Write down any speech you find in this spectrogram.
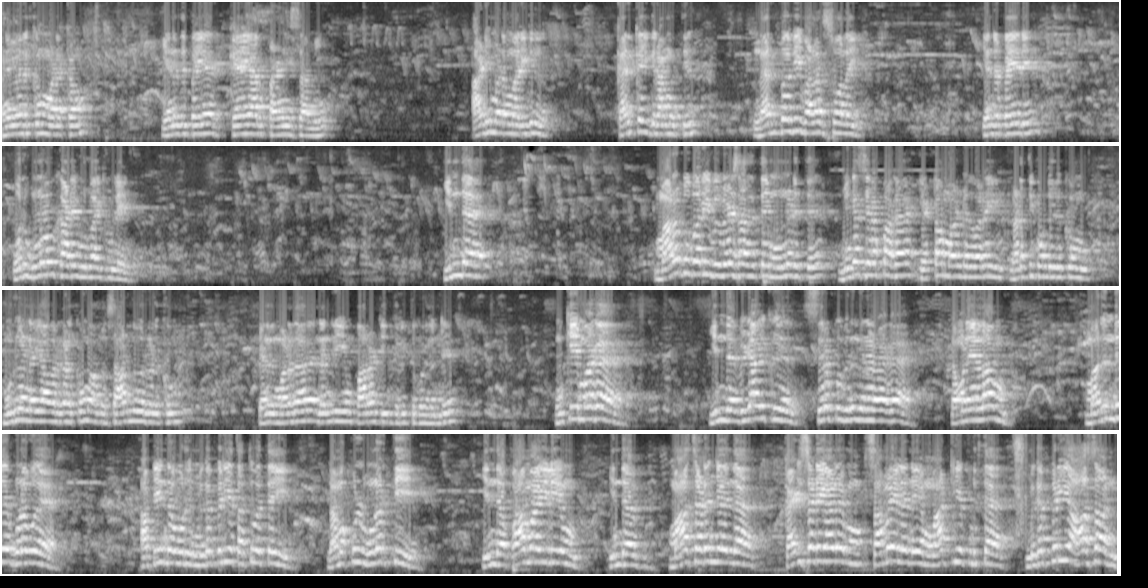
அனைவருக்கும் வணக்கம். எனது பெயர் கே ஆர் பழனிசாமி. அடிமடம் அருகில் கற்கை கிராமத்தில் நற்பவி வளர்சோலை என்ற பெயரில் ஒரு உணவு காடை உருவாக்கியுள்ளேன். இந்த மரபு வரி விவசாயத்தை முன்னெடுத்து மிக சிறப்பாக எட்டாம் ஆண்டு வரை நடத்தி கொண்டிருக்கும் முருகன்யா அவர்களுக்கும் அவர் சார்ந்தவர்களுக்கும் எனது மனதார நன்றியும் பாராட்டியும் தெரிவித்துக் கொள்கின்றேன். முக்கியமாக இந்த விழாவுக்கு சிறப்பு விருந்தினராக நம்மளையெல்லாம் மருந்தே உணவு அப்படின்ற ஒரு மிகப்பெரிய தத்துவத்தை நமக்குள் உணர்த்தி இந்த பாமாயிலையும் இந்த மாசடைஞ்ச இந்த கழிசடையான சமையல் எண்ணெயை மாற்றிய கொடுத்த மிகப்பெரிய ஆசான்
